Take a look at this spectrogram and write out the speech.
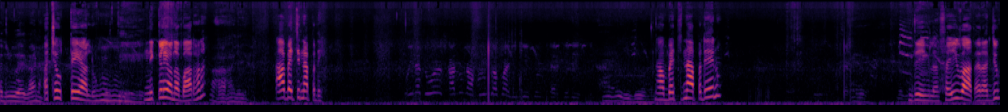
ਅਦਰੂ ਹੈਗਾ ਨਾ। ਅੱਛਾ ਉੱਤੇ ਆਲੂ ਹੂੰ ਹੂੰ। ਨਿਕਲੇ ਆਉਂਦਾ ਬਾਹਰ ਹਨਾ? ਹਾਂ ਜੀ। ਆ ਵਿੱਚ ਨੱਪ ਦੇ। ਹਾਂ ਇਹ ਜੋ ਆ ਵਿੱਚ ਨੱਪ ਦੇ ਇਹਨੂੰ? ਦੇਖ ਲੈ ਸਹੀ ਬਾਤ ਹੈ ਰਾਜੂ।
